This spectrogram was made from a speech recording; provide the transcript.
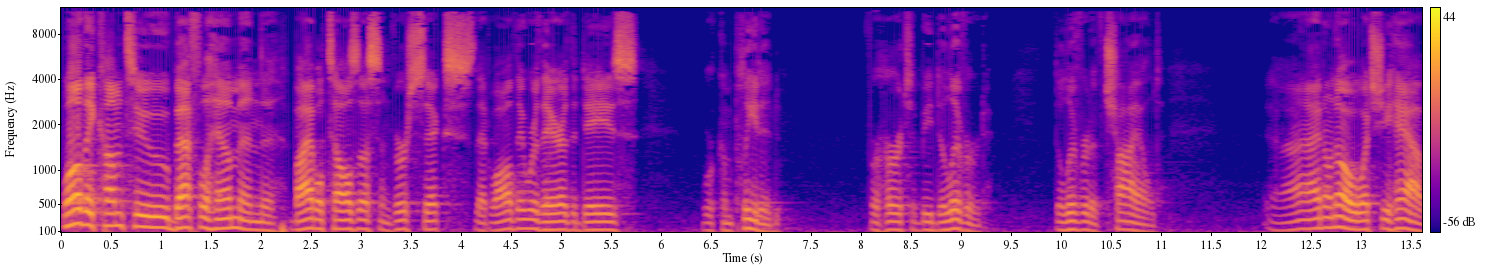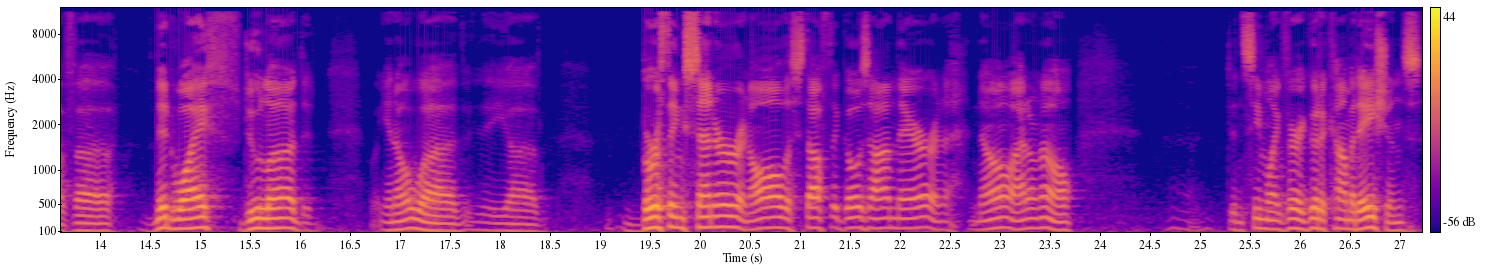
Well, they come to Bethlehem, and the Bible tells us in verse 6 that while they were there, the days were completed for her to be delivered, delivered of child. I don't know what she have. Uh, midwife, doula, the, you know, uh, the uh, birthing center and all the stuff that goes on there. And uh, no, I don't know. Didn't seem like very good accommodations.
